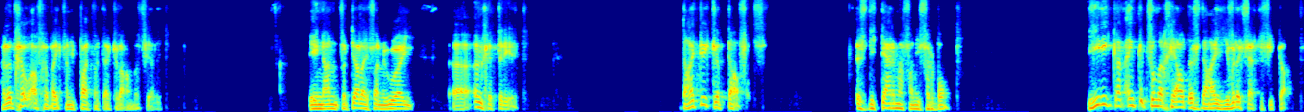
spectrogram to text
Hulle het gou afgewyk van die pad wat ek hulle aanbeveel het." En dan vertel hy van hoe hy uh ingetree het. Daai twee kliptafels is die terme van die verbond. Hierdie kan eintlik sommer geld as daai huweliksertifikaat.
